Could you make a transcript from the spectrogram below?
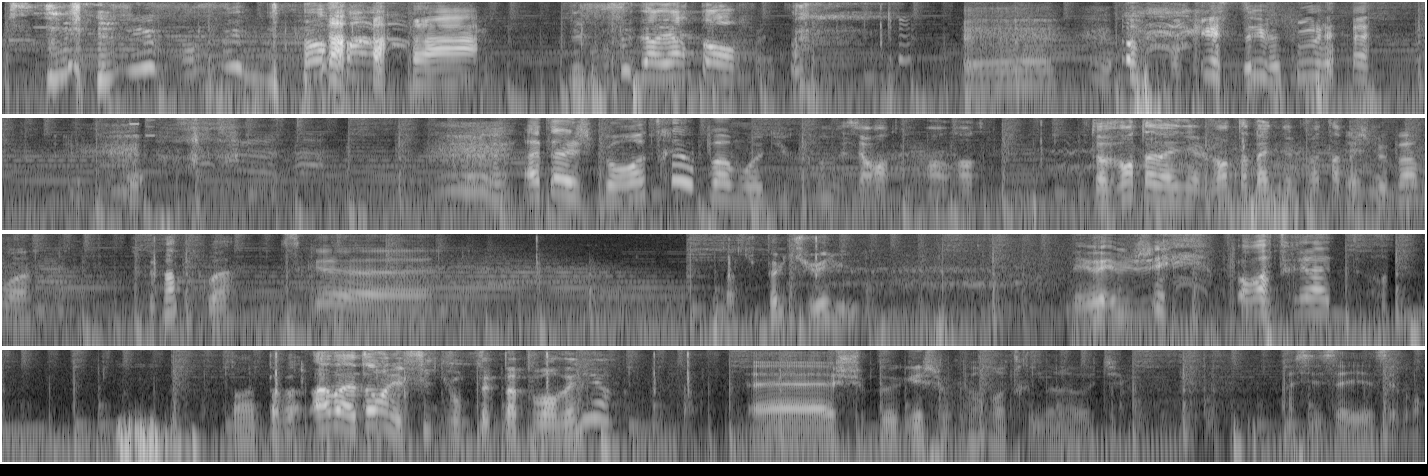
J'ai foncé dedans J'ai foncé derrière toi en fait Qu'est-ce que tu fous là Attends, mais je peux rentrer ou pas moi du coup Vas-y, rentre, rentre, rentre. Toi, vends ta bagnole, vends ta bagnole, vends ta Mais je bagnole. peux pas moi. Tu peux pas pourquoi Parce que... Euh... Attends, Tu peux le tuer lui. Mais OMG, pour rentrer là-dedans. Attends, attends, Ah bah attends, les flics vont peut-être pas pouvoir venir. Euh, je suis bugué, je peux pas rentrer dans la voiture. Ah si, ça y est, c'est bon.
